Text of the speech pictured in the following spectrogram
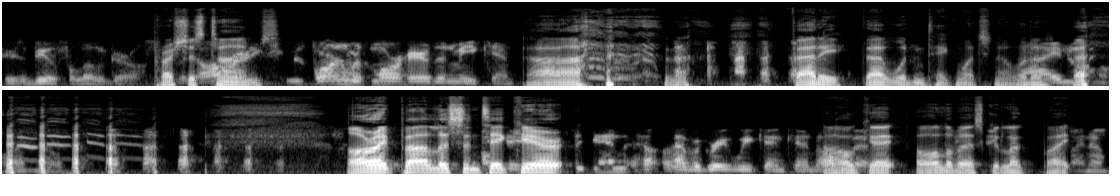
she's a beautiful little girl. precious But already times. She was born with more hair than me, Ken. Ah, Paddy, that wouldn't take much now, would it? I know. I know. All right, pal. Listen, take care. Again, have a great weekend, Ken. All Okay, best. all the best. Good luck. Bye. Bye now.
